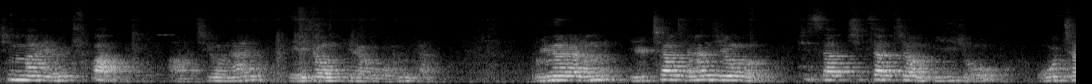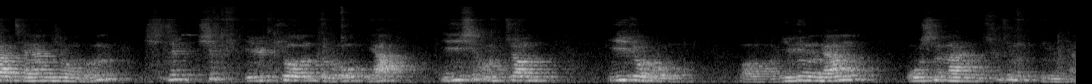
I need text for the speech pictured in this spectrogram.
10만 원을 추가 아, 지원할 예정이라고 합니다. 우리나라는 1차 재난지원금 14, 14.2조, 5차 재난지원금 11조 원으로 약 25.2조로 어, 1인당 50만 원 수준입니다.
